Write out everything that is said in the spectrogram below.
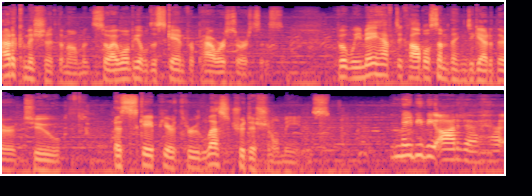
out of commission at the moment, so I won't be able to scan for power sources. But we may have to cobble something together to escape here through less traditional means. Maybe the auditor. Ha-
